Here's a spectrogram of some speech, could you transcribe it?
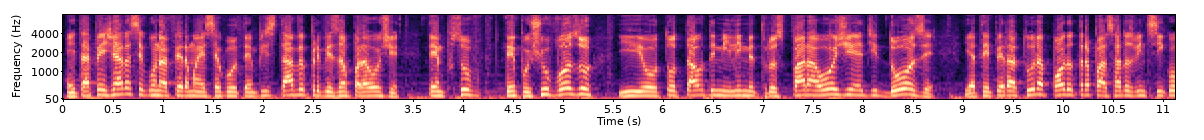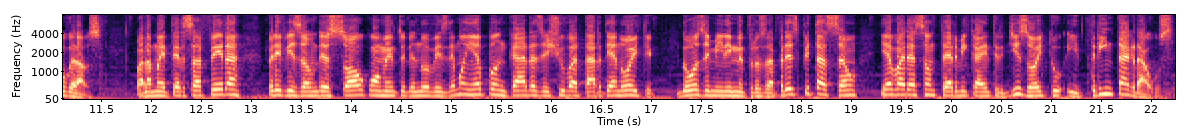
Em Tapejara, segunda-feira amanheceu com tempo estável, previsão para hoje tempo, tempo chuvoso e o total de milímetros para hoje é de 12 e a temperatura pode ultrapassar os 25 graus. Para amanhã, terça-feira, previsão de sol com aumento de nuvens de manhã, pancadas e chuva tarde e à noite. 12 milímetros a precipitação e a variação térmica entre 18 e 30 graus.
